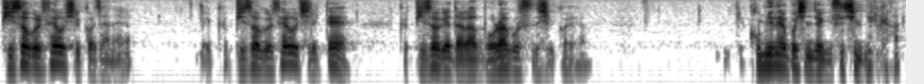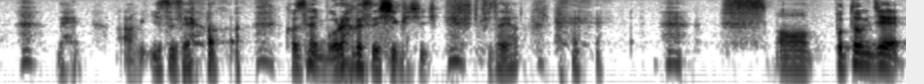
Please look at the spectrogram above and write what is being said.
비석을 세우실 거잖아요. 네, 그 비석을 세우실 때 그 비석에다가 뭐라고 쓰실 거예요? 고민해 보신 적 있으십니까? 네, 아, 있으세요? 권사님 뭐라고 쓰시고 싶으세요? 어, 보통 이제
